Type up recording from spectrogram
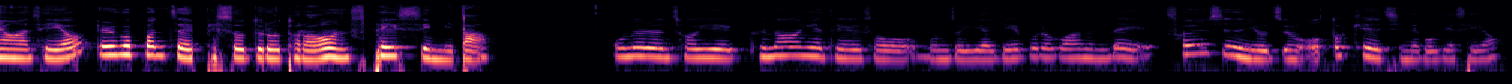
안녕하세요. 일곱 번째 에피소드로 돌아온 스페이스입니다. 오늘은 저희의 근황에 대해서 먼저 이야기해 보려고 하는데, 서윤 씨는 요즘 어떻게 지내고 계세요?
